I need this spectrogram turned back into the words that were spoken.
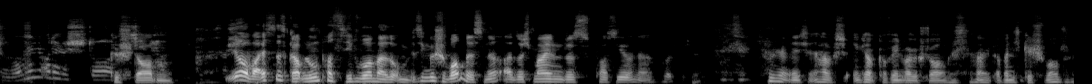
geschwommen oder gestorben? gestorben. Ja, weißt du, es gab nur ein paar Szenen, wo er mal so ein bisschen geschwommen ist, ne? Also ich meine, das passiert ne, häufig. Ne? Ich habe ich hab auf jeden Fall gestorben gesagt, aber nicht geschwommen.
